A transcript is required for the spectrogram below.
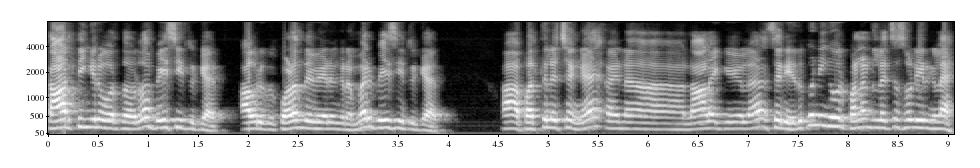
கார்த்திங்கிற ஒருத்தவர் தான் பேசிகிட்டு இருக்கார். அவருக்கு குழந்தை வேணுங்கிற மாதிரி பேசிகிட்டு இருக்கார். ஆ பத்து லட்சங்க. நான் நாளைக்கு இல்லை. சரி எதுக்கும் நீங்கள் ஒரு பன்னெண்டு லட்சம் சொல்லிருங்களேன்.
